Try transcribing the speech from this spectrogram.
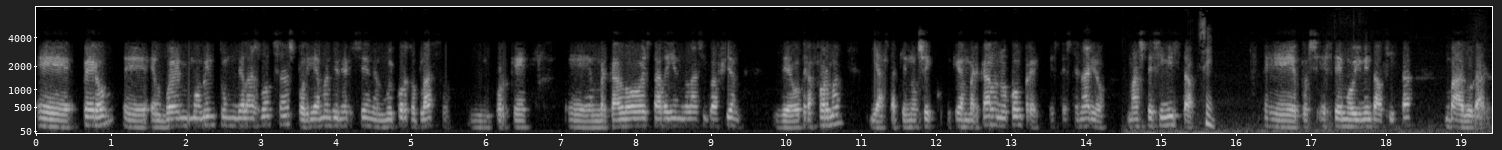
eh, pero el buen momentum de las bolsas podría mantenerse en el muy corto plazo, porque eh, el mercado está leyendo la situación de otra forma y hasta que no se, que el mercado no compre este escenario más pesimista, eh, pues este movimiento alcista va a durar,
